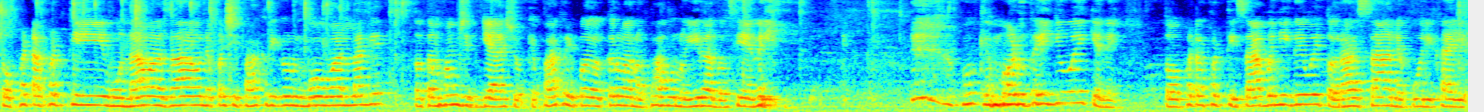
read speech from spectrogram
તો ફટાફટથી હું નાવા જાઉં ને પછી ભાખરી કરું બહુ વાર લાગે, તો તમે સમજી ગયા હશો કે ભાખરી કરવાનો ભાવનો ઈરાદો છે નહીં. ઓકે મોડું થઈ ગયું હોય કે નહીં, તો ફટાફટથી સા બની ગઈ હોય તો રાજ સા ને પૂરી ખાઈ લે.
